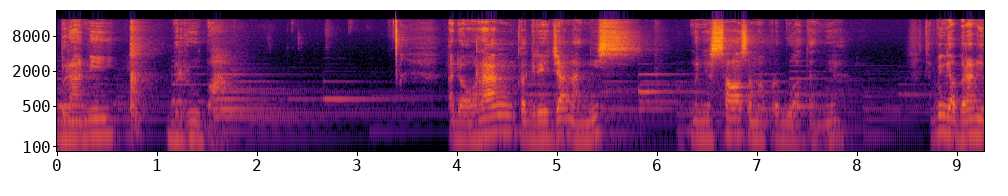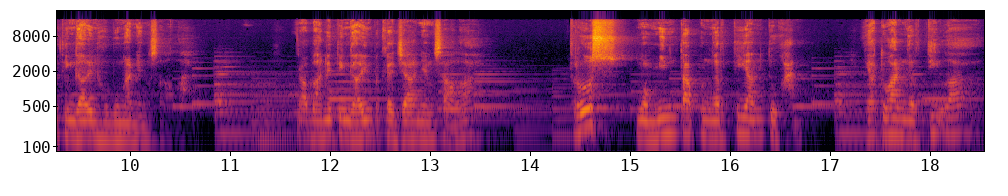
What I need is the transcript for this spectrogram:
berani berubah. Ada orang ke gereja nangis, menyesal sama perbuatannya, tapi nggak berani tinggalin hubungan yang salah, nggak berani tinggalin pekerjaan yang salah, terus meminta pengertian Tuhan. Ya Tuhan ngertilah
